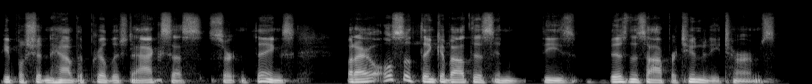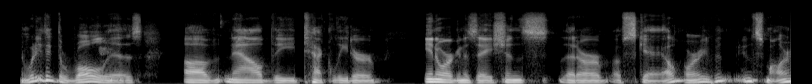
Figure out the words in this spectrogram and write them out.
people shouldn't have the privilege to access certain things. But I also think about this in these business opportunity terms. And what do you think the role mm-hmm. is of now the tech leader in organizations that are of scale or even, even smaller,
